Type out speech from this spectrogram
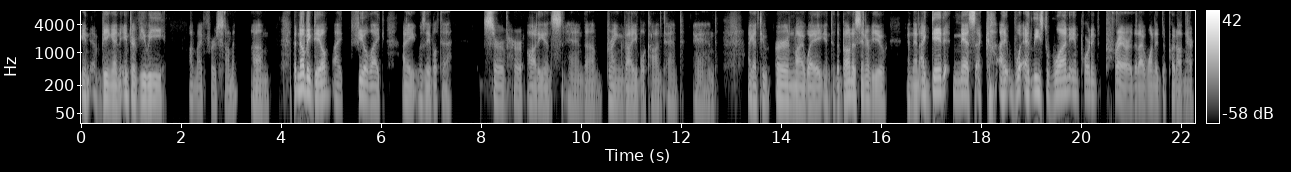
in being an interviewee on my first summit. Um, but no big deal. I feel like I was able to serve her audience and um, bring valuable content. And I got to earn my way into the bonus interview and then I did miss a, at least one important prayer that I wanted to put on there,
